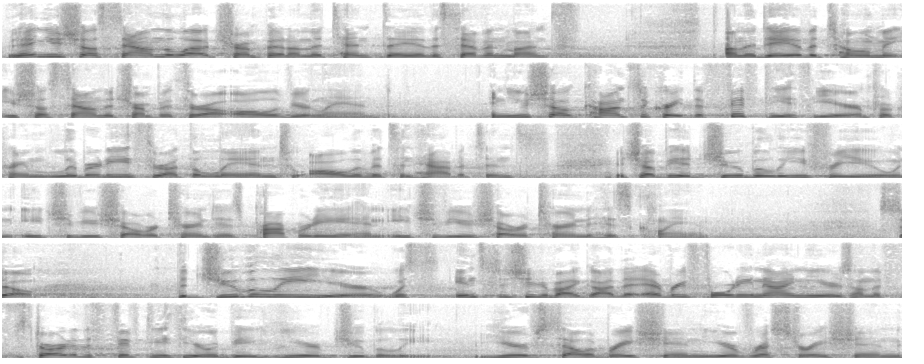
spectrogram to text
Then you shall sound the loud trumpet on the tenth day of the seventh month. On the day of atonement, you shall sound the trumpet throughout all of your land. And you shall consecrate the fiftieth year and proclaim liberty throughout the land to all of its inhabitants. It shall be a jubilee for you when each of you shall return to his property and each of you shall return to his clan. So, the Jubilee year was instituted by God that every 49 years, on the start of the 50th year, would be a year of Jubilee, year of celebration, year of restoration.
